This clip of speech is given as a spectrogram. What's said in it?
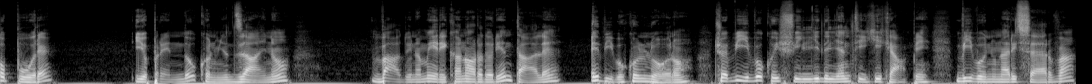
Oppure io prendo col mio zaino, vado in America nord-orientale e vivo con loro, cioè vivo con i figli degli antichi capi, vivo in una riserva,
